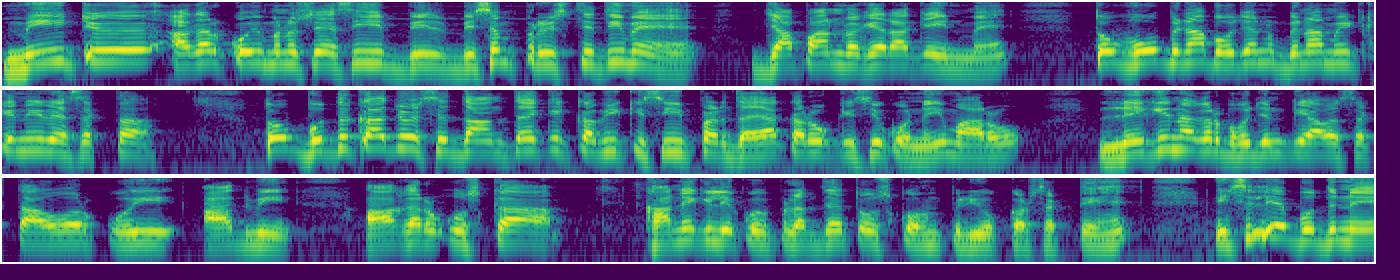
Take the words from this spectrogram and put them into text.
मीट, अगर कोई मनुष्य ऐसी विषम परिस्थिति में है जापान वगैरह के इनमें तो वो बिना भोजन, बिना मीट के नहीं रह सकता। तो बुद्ध का जो सिद्धांत है कि कभी किसी पर दया करो, किसी को नहीं मारो, लेकिन अगर भोजन की आवश्यकता हो और कोई आदमी अगर उसका खाने के लिए कोई उपलब्ध है तो उसको हम प्रयोग कर सकते हैं। इसलिए बुद्ध ने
